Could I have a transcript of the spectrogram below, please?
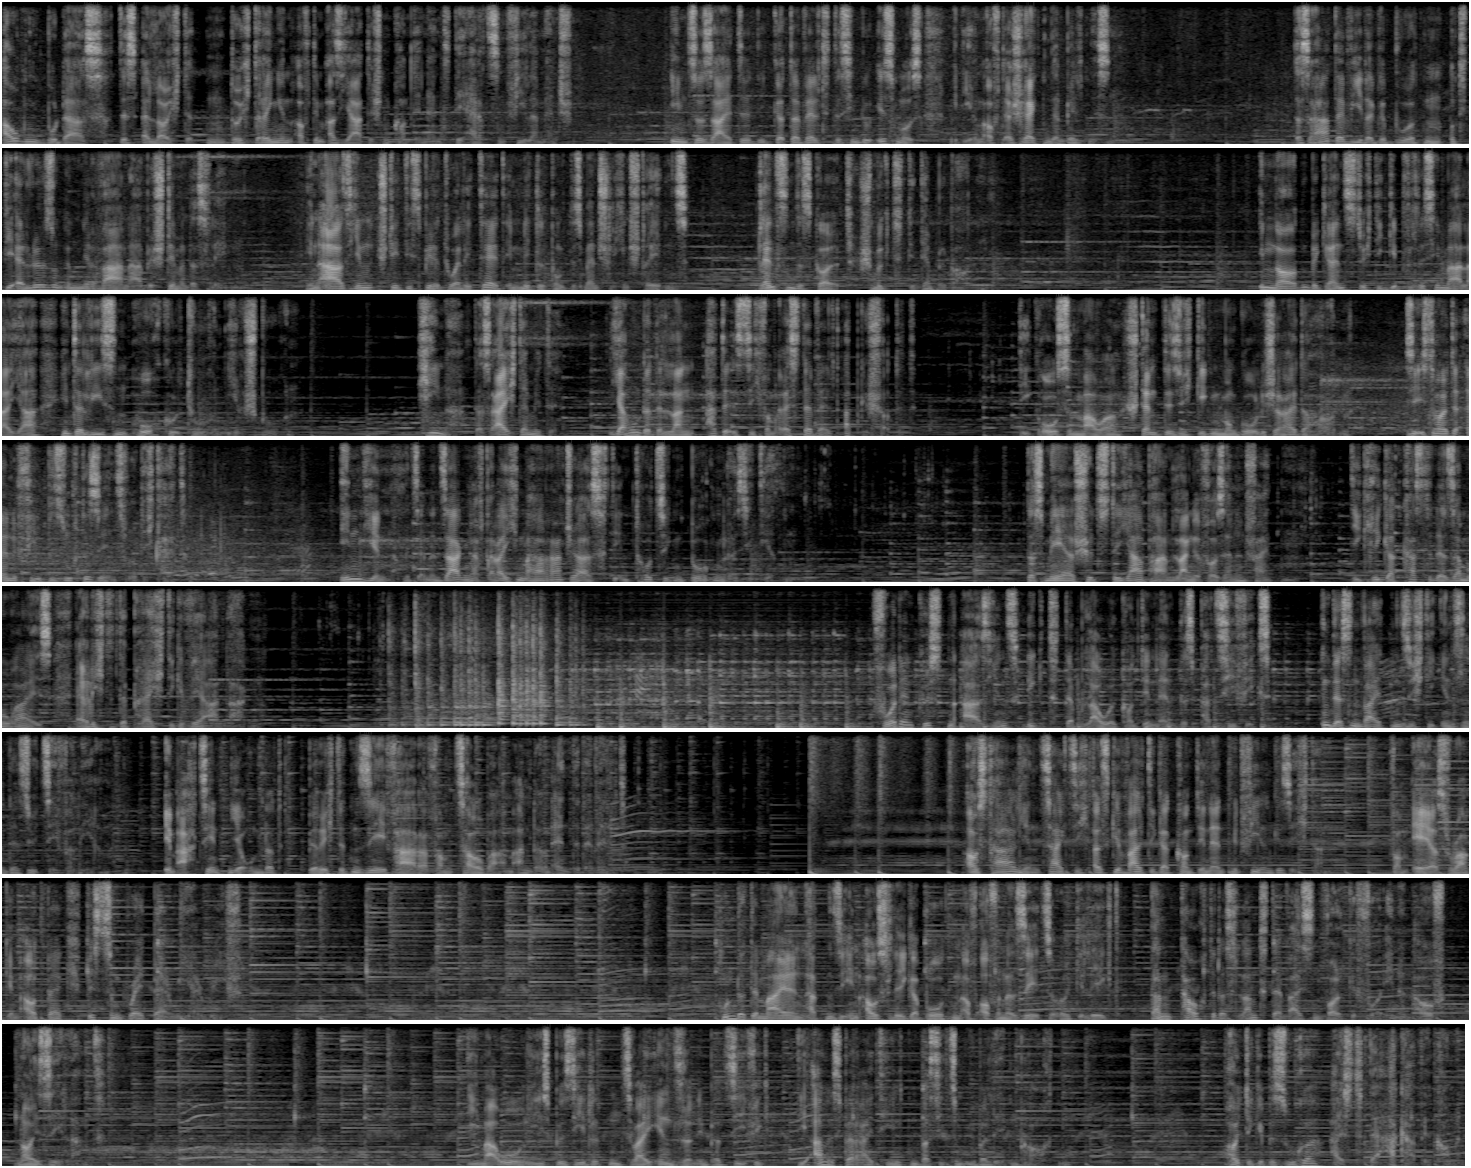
Augen Buddhas des Erleuchteten durchdringen auf dem asiatischen Kontinent die Herzen vieler Menschen. Ihm zur Seite die Götterwelt des Hinduismus mit ihren oft erschreckenden Bildnissen. Das Rad der Wiedergeburten und die Erlösung im Nirvana bestimmen das Leben. In Asien steht die Spiritualität im Mittelpunkt des menschlichen Strebens. Glänzendes Gold schmückt die Tempelbauten. Im Norden, begrenzt durch die Gipfel des Himalaya, hinterließen Hochkulturen ihre Spuren. China, das Reich der Mitte. Jahrhundertelang hatte es sich vom Rest der Welt abgeschottet. Die große Mauer stemmte sich gegen mongolische Reiterhorden. Sie ist heute eine vielbesuchte Sehenswürdigkeit. Indien mit seinen sagenhaft reichen Maharajas, die in trutzigen Burgen residierten. Das Meer schützte Japan lange vor seinen Feinden. Die Kriegerkaste der Samurais errichtete prächtige Wehranlagen. Vor den Küsten Asiens liegt der blaue Kontinent des Pazifiks, in dessen Weiten sich die Inseln der Südsee verlieren. Im 18. Jahrhundert berichteten Seefahrer vom Zauber am anderen Ende der Welt. Australien zeigt sich als gewaltiger Kontinent mit vielen Gesichtern. Vom Ayers Rock im Outback bis zum Great Barrier Reef. Hunderte Meilen hatten sie in Auslegerbooten auf offener See zurückgelegt. Dann tauchte das Land der weißen Wolke vor ihnen auf, Neuseeland. Die Maoris besiedelten zwei Inseln im Pazifik, die alles bereithielten, was sie zum Überleben brauchten. Heutige Besucher heißt der Hakka willkommen.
